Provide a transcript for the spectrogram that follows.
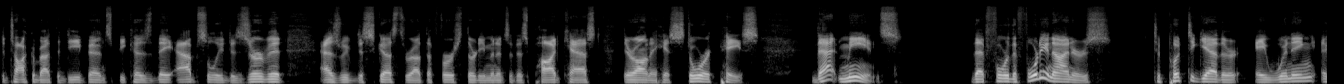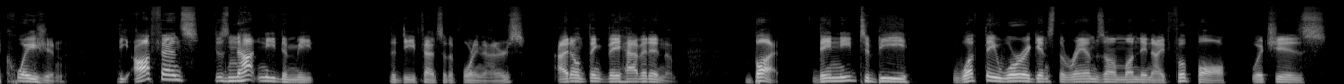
to talk about the defense because they absolutely deserve it. As we've discussed throughout the first 30 minutes of this podcast, they're on a historic pace. That means that for the 49ers to put together a winning equation, the offense does not need to meet the defense of the 49ers. I don't think they have it in them. But they need to be what they were against the Rams on Monday Night Football, which is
